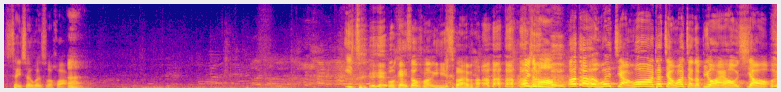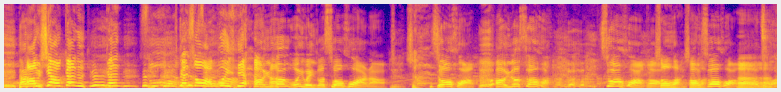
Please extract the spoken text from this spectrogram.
谁最会说话？嗯，一，我可以说黄一川吗？为什么？啊，他很会讲话，他讲话讲的比我还好笑。他好笑跟跟跟说谎不一样。哦，你说我以为你说说话啦，说谎。哦，你说说谎，说谎哦，说谎说谎哦，说谎嗯哦。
